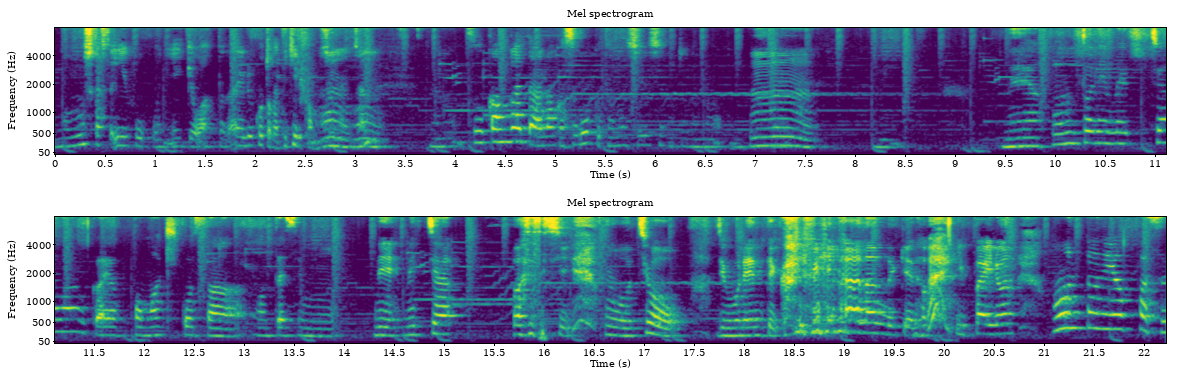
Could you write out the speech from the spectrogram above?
もしかしたらいい方向に影響を与えることができるかもしれないじゃん。うんうんうん、そう考えたらなんかすごく楽しい仕事だな。うんうん、ね本当にめっちゃなんかやっぱまきこさん私もねめっちゃ私もう超常連ってかリピーターなんだけど いっぱいいろんな本当にやっぱす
